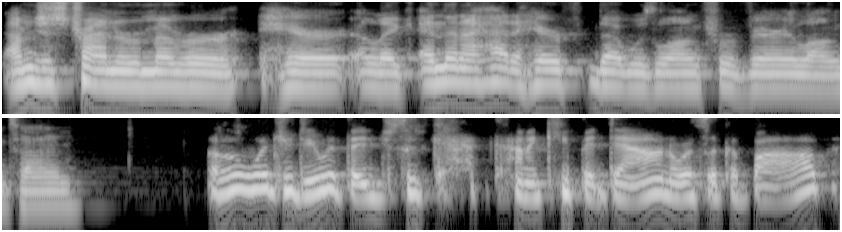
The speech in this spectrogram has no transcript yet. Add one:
I'm just trying to remember hair. Like, and then I had a hair that was long for a very long time. Oh, what'd you do with it? You Just kind of keep it down, or was it like a bob?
